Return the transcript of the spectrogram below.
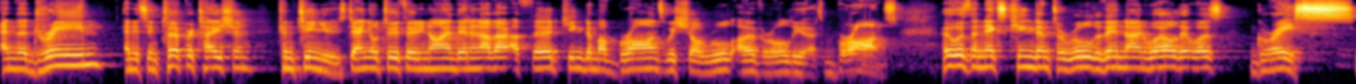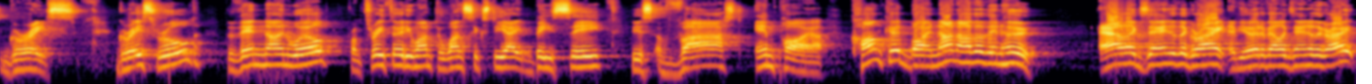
And the dream and its interpretation continues. Daniel 2:39, then another a third kingdom of bronze which shall rule over all the earth. Bronze. Who was the next kingdom to rule the then known world? It was Greece. Greece. Greece ruled the then known world from 331 to 168 BC, this vast empire conquered by none other than who? Alexander the Great. Have you heard of Alexander the Great?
